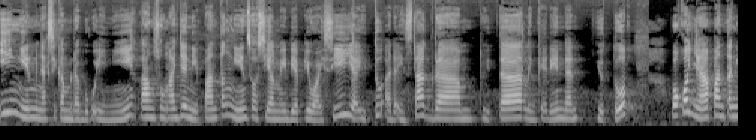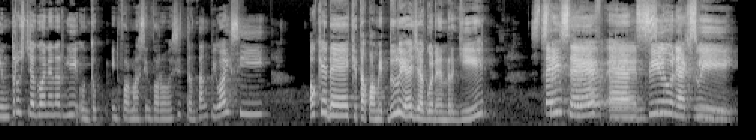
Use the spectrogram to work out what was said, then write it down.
ingin menyaksikan bedah buku ini, langsung aja nih pantengin sosial media PYC yaitu ada Instagram, Twitter, LinkedIn, dan YouTube. Pokoknya pantengin terus jagoan energi untuk informasi-informasi tentang PYC. Oke deh, kita pamit dulu ya jagoan energi. Stay safe and see you next week.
